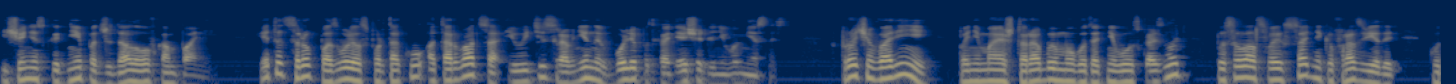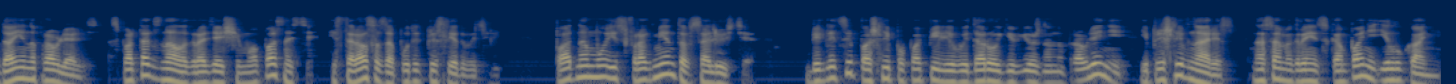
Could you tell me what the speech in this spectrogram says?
еще несколько дней поджидал его в компании. Этот срок позволил Спартаку оторваться и уйти с равнины в более подходящую для него местность. Впрочем, Варений понимая, что рабы могут от него ускользнуть, посылал своих всадников разведать, куда они направлялись. Спартак знал о грозящей ему опасности и старался запутать преследователей. По одному из фрагментов Солюстия беглецы пошли по Попильевой дороге в южном направлении и пришли в Нарис, на самой границе Кампании и Лукании,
